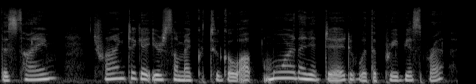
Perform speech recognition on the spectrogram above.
this time trying to get your stomach to go up more than it did with the previous breath.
